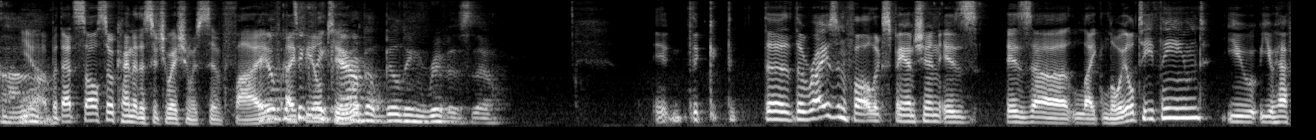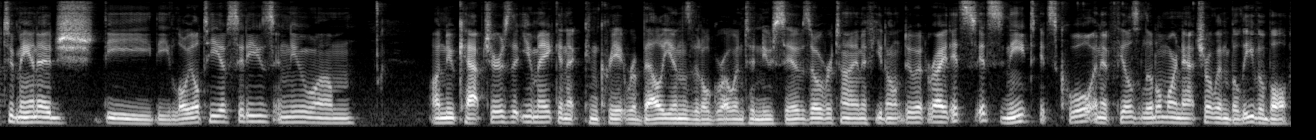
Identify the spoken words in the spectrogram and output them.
Yeah, but that's also kind of the situation with Civ 5, Ah. I don't I, feel particularly too. care about building rivers, though. It- the, the the the Rise and Fall expansion is is uh like loyalty themed. You you have to manage the the loyalty of cities in new um on new captures that you make, and it can create rebellions that'll grow into new civs over time if you don't do it right. It's it's neat, it's cool, and it feels a little more natural and believable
